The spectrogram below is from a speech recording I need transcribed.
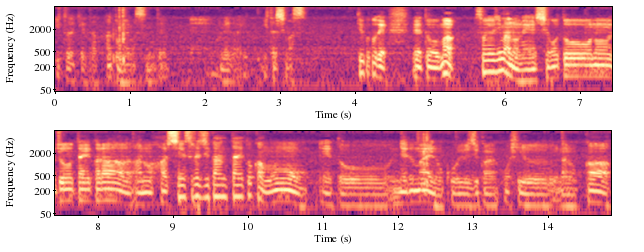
いただけたらなと思いますんで、お願いいたします。ということで、えっ、ー、と、まあ、そういう今のね、仕事の状態から、あの、発信する時間帯とかも、えっ、ー、と、寝る前のこういう時間、お昼なのか、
